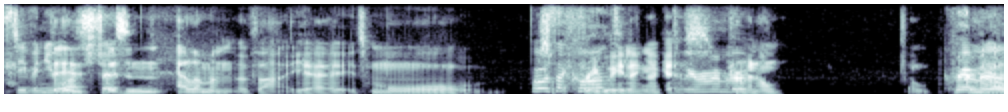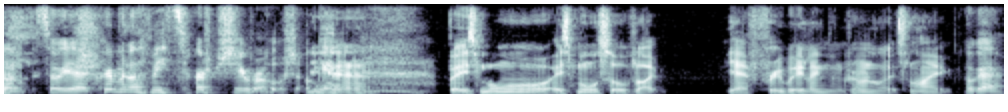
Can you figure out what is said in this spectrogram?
Steven. You there's watched there's an element of that. Yeah, it's more What was that called? freewheeling, I guess. we remember? Criminal. Oh, Criminal. So yeah, Criminal meets Murder She Wrote. Okay. Yeah, but it's more it's more sort of like yeah freewheeling than criminal. It's like Okay.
